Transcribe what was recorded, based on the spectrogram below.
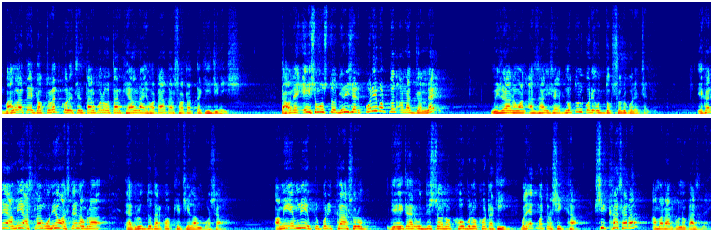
বাংলাতে ডক্টরেট করেছেন, তারপরেও তার খেয়াল নাই, হঠাৎ আর হঠাৎটা কি জিনিস? তাহলে এই সমস্ত জিনিসের পরিবর্তন আনার জন্যে মিজান রহমান আজহারি সাহেব নতুন করে উদ্যোগ শুরু করেছেন। এখানে আমি আসলাম, উনিও আসলেন, আমরা এক রুদ্ধতার কক্ষে ছিলাম বসা। আমি এমনি একটু পরীক্ষা স্বরূপ যে এইটার উদ্দেশ্য, লক্ষ্য উপলক্ষটা কি? বলে একমাত্র শিক্ষা। শিক্ষা ছাড়া আমার আর কোনো কাজ নাই।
